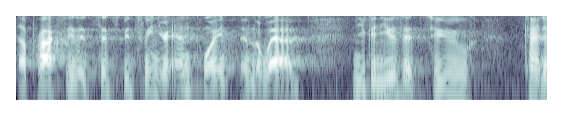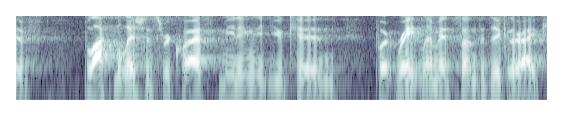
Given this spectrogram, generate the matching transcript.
a proxy that sits between your endpoint and the web. And you can use it to kind of block malicious requests, meaning that you can put rate limits on particular IP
